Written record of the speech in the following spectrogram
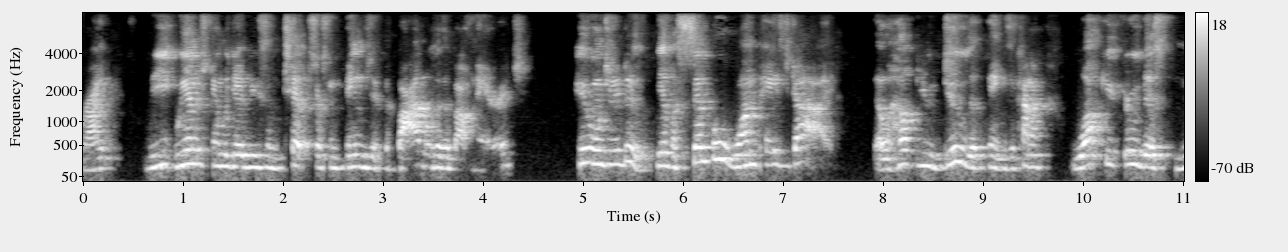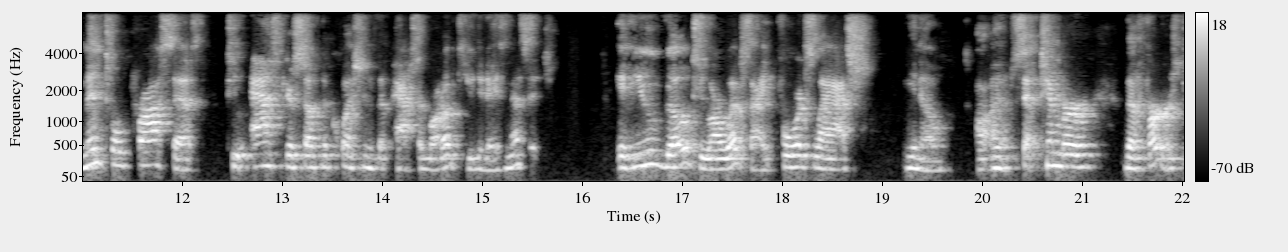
right? We, we understand we gave you some tips or some things that the Bible says about marriage. Here's what I want you to do. We have a simple one page guide that will help you do the things and kind of walk you through this mental process to ask yourself the questions that Pastor brought up to you today's message. If you go to our website forward slash, you know, uh, September the 1st,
